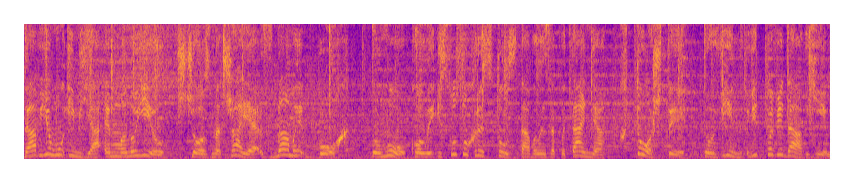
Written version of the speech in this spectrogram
дав йому ім'я Еммануїл, що означає з нами Бог. Тому, коли Ісусу Христу ставили запитання, хто ж ти, то він відповідав їм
